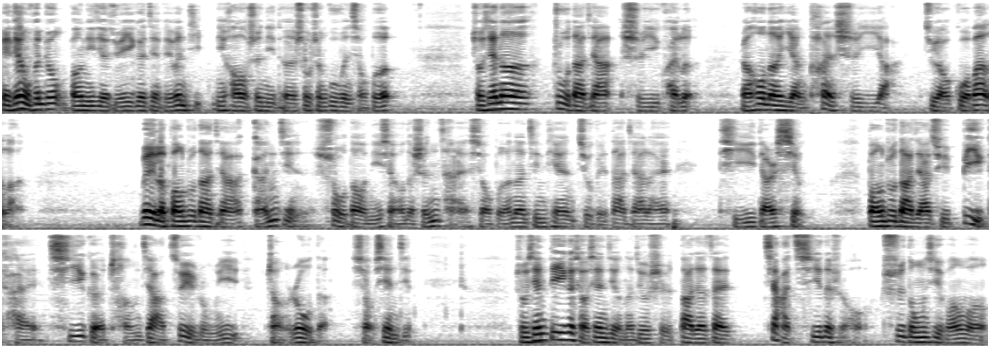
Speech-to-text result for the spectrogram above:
每天五分钟，帮你解决一个减肥问题。你好，我是你的瘦身顾问小博。首先呢，祝大家十一快乐。然后呢，眼看十一啊就要过半了，为了帮助大家赶紧瘦到你想要的身材，小博呢今天就给大家来提一点醒，帮助大家去避开七个长假最容易长肉的小陷阱。首先，第一个小陷阱呢，就是大家在假期的时候吃东西往往。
